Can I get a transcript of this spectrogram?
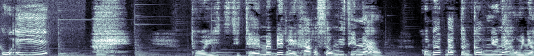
SOS Thôi chỉ thế mới biết người khác có sống như thế nào. Không biết bác Tuấn Công như nào rồi nhở?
